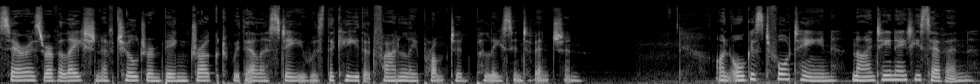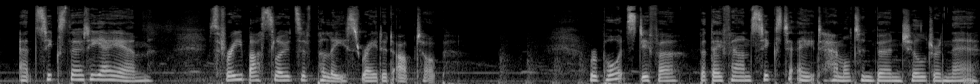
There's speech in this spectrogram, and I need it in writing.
Sarah's revelation of children being drugged with LSD was the key that finally prompted police intervention. On August 14, 1987, at 6:30 a.m., three busloads of police raided Uptop. Reports differ, but they found 6 to 8 Hamilton Byrne children there,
